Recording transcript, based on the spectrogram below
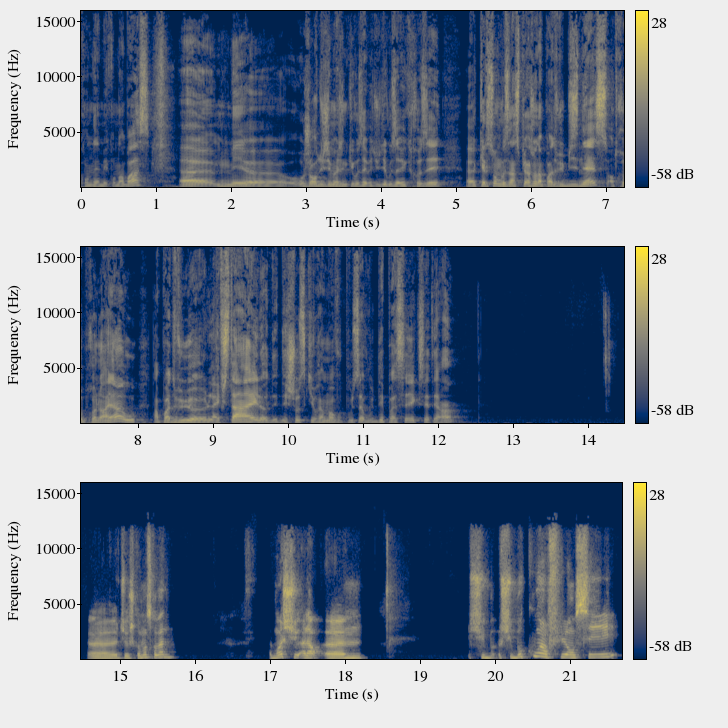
qu'on aime et qu'on embrasse. mais aujourd'hui, j'imagine que vous avez étudié, vous avez creusé. Euh, quelles sont vos inspirations d'un point de vue business, entrepreneuriat ou d'un point de vue euh, lifestyle, des, choses qui vraiment vous poussent à vous dépasser, etc. Euh, tu veux que je commence, Roman? Moi, je suis. Alors, je suis, je, suis, beaucoup influencé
